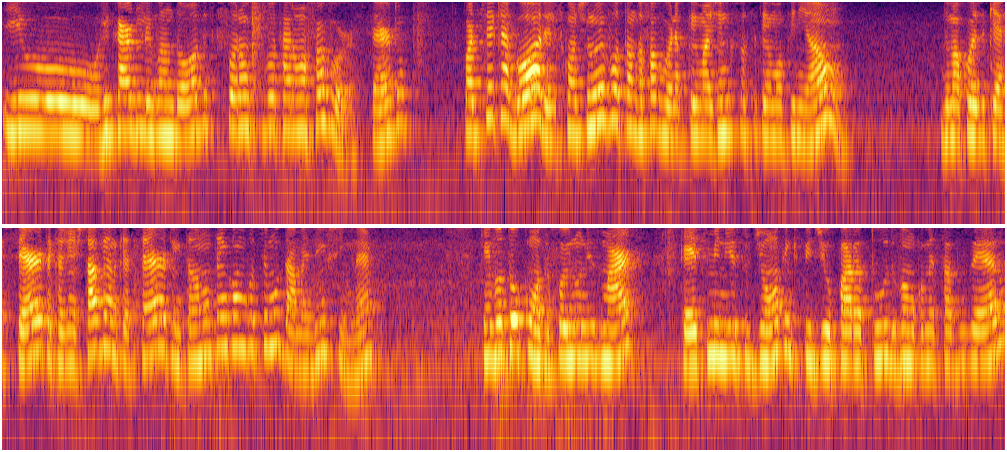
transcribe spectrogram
e o Ricardo Lewandowski, que foram os que votaram a favor, certo? Pode ser que agora eles continuem votando a favor, né? Porque eu imagino que se você tem uma opinião de uma coisa que é certa, que a gente tá vendo que é certo, então não tem como você mudar, mas enfim, né? Quem votou contra foi o Nunes Marques, que é esse ministro de ontem que pediu para tudo, vamos começar do zero.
